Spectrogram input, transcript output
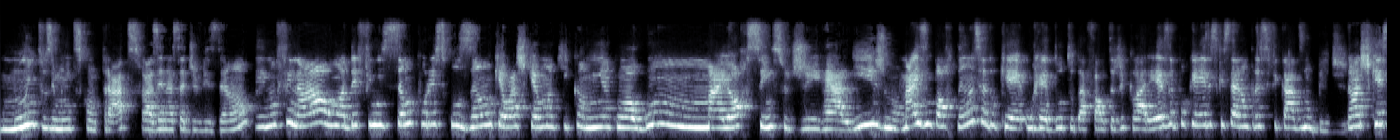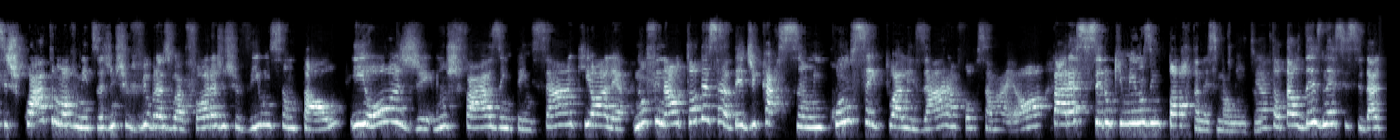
muitos e muitos contratos fazendo essa divisão. E no final, uma definição por exclusão, que eu acho que é uma que caminha com algum maior senso de realismo, mais importância do que o reduto da falta de clareza, porque eles que serão precificados no BID. Então, acho que esses quatro movimentos a gente viu Brasil afora, a gente viu em São Paulo, e hoje nos fazem pensar que, olha, no final, toda essa dedicação em conceitualizar a força maior parece ser o que menos importa nesse momento. É a total desnecessidade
